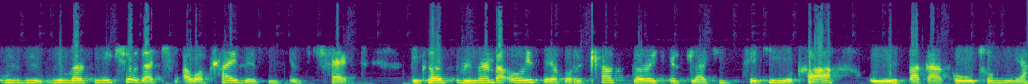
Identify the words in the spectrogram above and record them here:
we, we, we must make sure that our privacy is checked. Because remember, always say for cloud storage is like you taking your car or you back go to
